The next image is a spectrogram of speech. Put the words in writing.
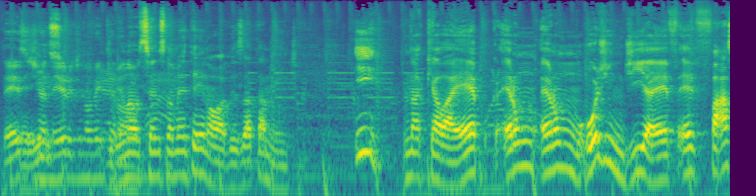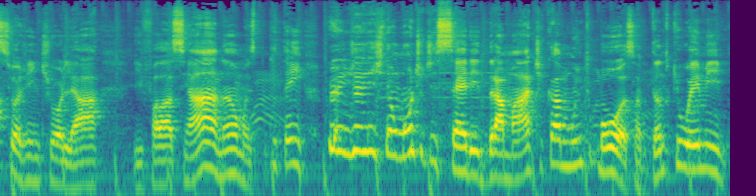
10 de É janeiro isso. De 99. 1999, exatamente. E naquela época, era um, era um, hoje em dia é, é fácil a gente olhar e falar assim, ah, não, mas porque tem. Porque hoje em dia a gente tem um monte de série dramática muito boa, sabe? Tanto que o Emmy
